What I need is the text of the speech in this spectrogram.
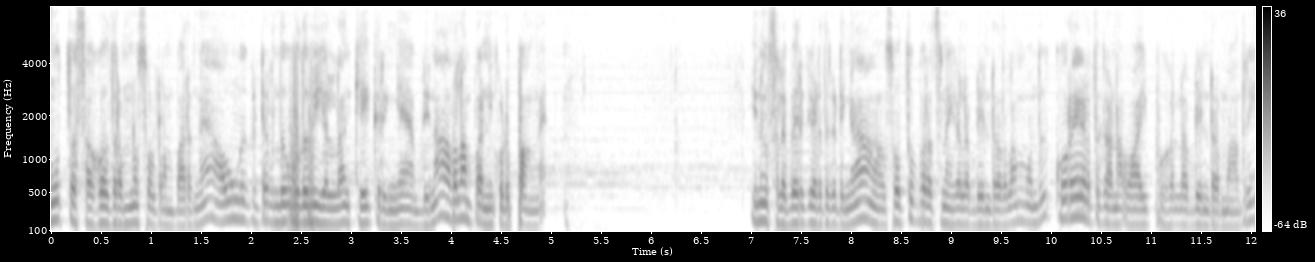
மூத்த சகோதரம்னு சொல்கிறோம் பாருங்கள் அவங்கக்கிட்ட இருந்து உதவிகள்லாம் கேட்குறீங்க அப்படின்னா அதெல்லாம் பண்ணி கொடுப்பாங்க. இன்னும் சில பேருக்கு எடுத்துக்கிட்டிங்கன்னா சொத்து பிரச்சனைகள் அப்படின்றதெல்லாம் வந்து குறையிறதுக்கான வாய்ப்புகள் அப்படின்ற மாதிரி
